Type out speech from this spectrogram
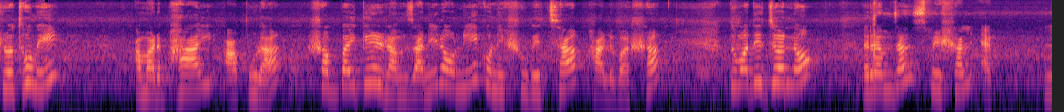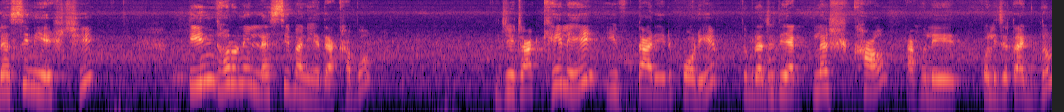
প্রথমে আমার ভাই, আপুরা, সবাইকে রমজানের অনেক অনেক শুভেচ্ছা, ভালোবাসা। তোমাদের জন্য রমজান স্পেশাল এক লস্যি নিয়ে এসেছি। তিন ধরনের লস্যি বানিয়ে দেখাবো। যেটা খেলে ইফতারের পরে তোমরা যদি এক গ্লাস খাও, তাহলে কলিজাটা একদম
